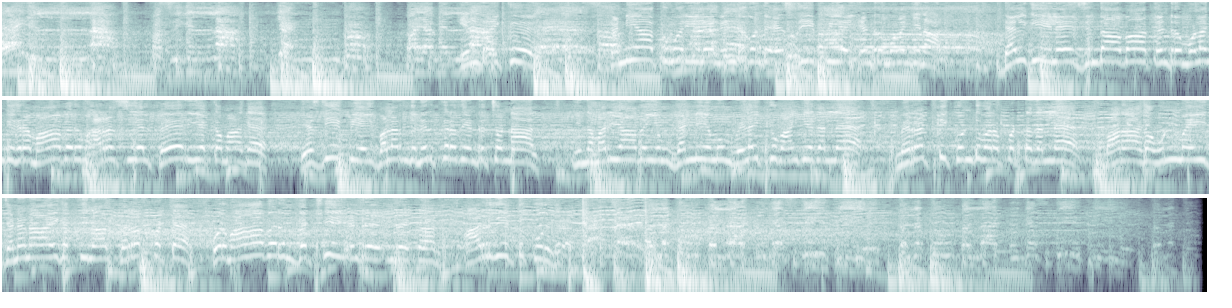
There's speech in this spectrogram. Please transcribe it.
ஏ இல்ல, பசி இல்ல, எங்கும் பயமில்ல. இன்றைக்கு கன்னியாகுமரியிலே நின்று கொண்டு எஸ்டிபிஐ என்று முழங்கினார். டெல்லியிலே ஜிந்தாபாத் என்று முழங்குகிற மாபெரும் அரசியல் பேரியக்கமாக எஸ்டிபிஐ வளர்ந்து நிற்கிறது என்று சொன்னால் இந்த மரியாதையும் கண்ணியமும் விலைக்கு வாங்கியதல்ல மிரட்டி கொண்டு வரப்பட்டதல்ல. மாறாக உண்மை ஜனநாயகத்தினால் பெறப்பட்ட ஒரு மாபெரும் வெற்றி என்று இன்றைக்கு நான் அறுதிட்டு கூறுகிறேன்.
